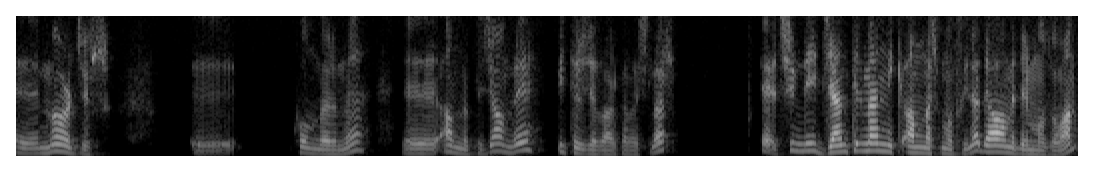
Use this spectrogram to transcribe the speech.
e, merger e, konularını e, anlatacağım ve bitireceğiz arkadaşlar. Evet şimdi centilmenlik anlaşmasıyla devam edelim o zaman.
